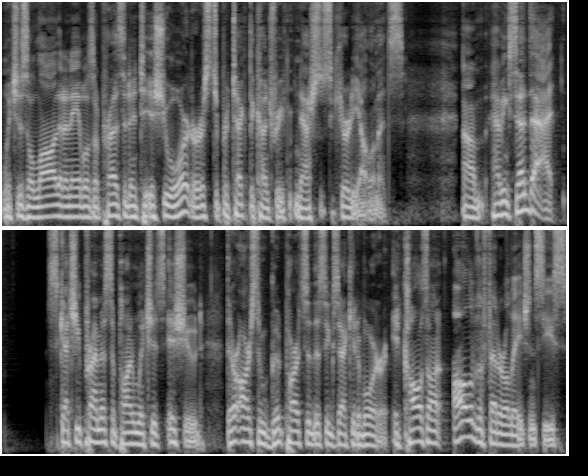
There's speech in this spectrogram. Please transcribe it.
Which is a law that enables a president to issue orders to protect the country from national security elements. Um, having said that, sketchy premise upon which it's issued, there are some good parts of this executive order. It calls on all of the federal agencies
